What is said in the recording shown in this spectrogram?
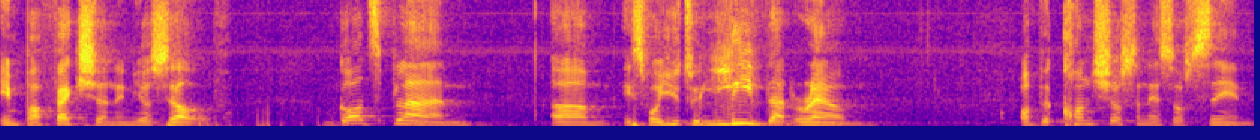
imperfection in yourself. God's plan um, is for you to leave that realm of the consciousness of sin.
